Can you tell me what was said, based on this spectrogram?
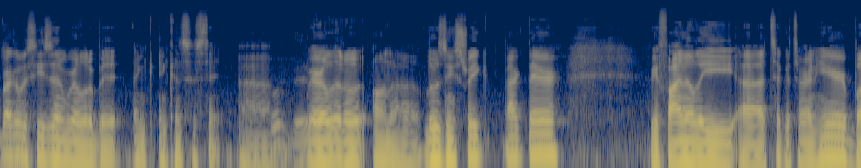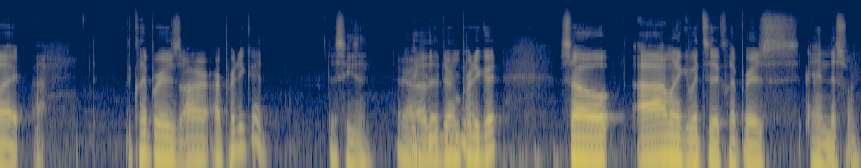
regular season we're a little bit in- inconsistent. Uh, we're a little on a losing streak back there. We finally uh, took a turn here, but uh, the Clippers are, are pretty good this season. Uh, they're doing pretty good. So uh, I'm gonna give it to the Clippers in this one.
